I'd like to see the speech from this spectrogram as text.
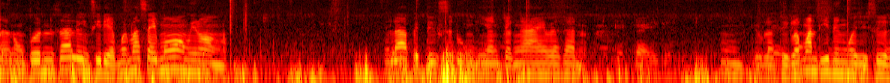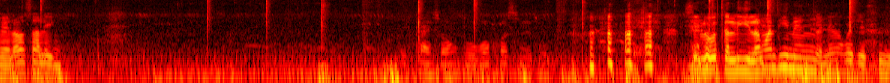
นั่นของเพิ่นซาเล้งสีแดงมันมาใส่หม้องพี่น้องน่ะเวลาไปตึกสะดุ้งเฮียงจะง่ายไว้สั่นไก่ๆดิอืมเดี๋ยวเราถึงรางวัลที่หนึ่งไว้สิซื้อให้เราซาเล้งไก่สองตัวว่าพอซื้อเลยซื้อลอตเตอรี่รางวัลที่หนึ่งเดี๋ยวนี้ไว้จะซื้อ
